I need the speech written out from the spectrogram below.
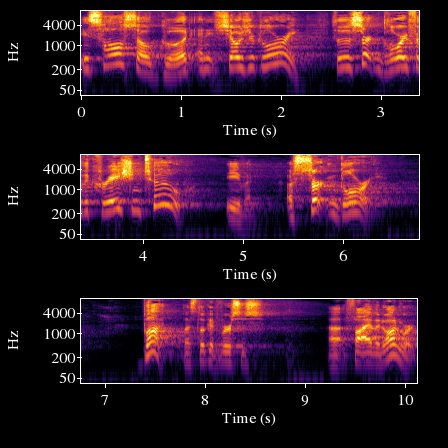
is also good and it shows your glory. So there's a certain glory for the creation too, even. A certain glory. But let's look at verses uh, 5 and onward.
